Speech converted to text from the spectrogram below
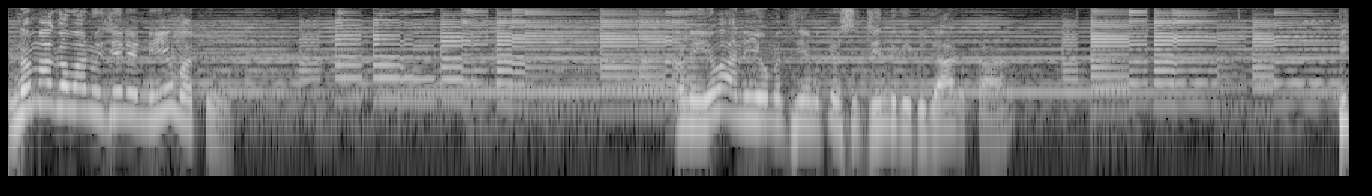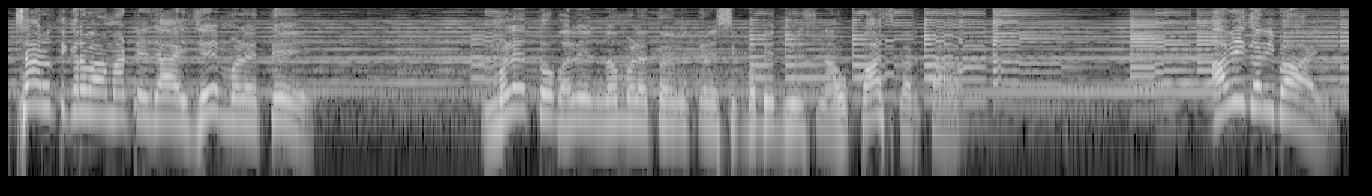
ન માગવાનું જેને નિયમ હતું. અને એવા નિયમથી એમ કે જિંદગી ગુજારતા. ભિક્ષાવૃત્તિ કરવા માટે જાય, જે મળે તે. મળે તો ભલે, ન મળે તો એમ છે, બબે દિવસના ઉપવાસ કરતા. આવી ગરીબાઈ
